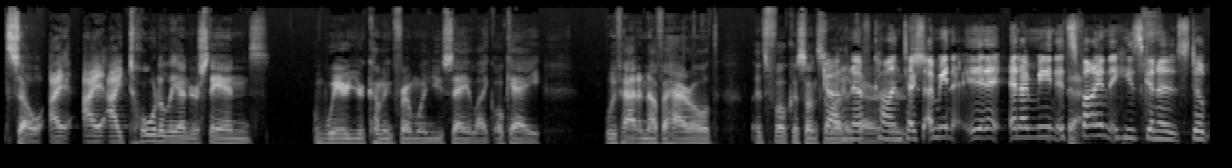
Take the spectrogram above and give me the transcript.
So I, I I totally understand where you're coming from when you say like, okay, we've had enough of Harold. Let's focus on some Got other enough characters. context. I mean, it, and I mean, it's Yeah. fine that he's going to still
